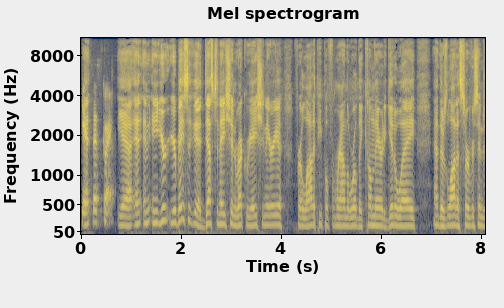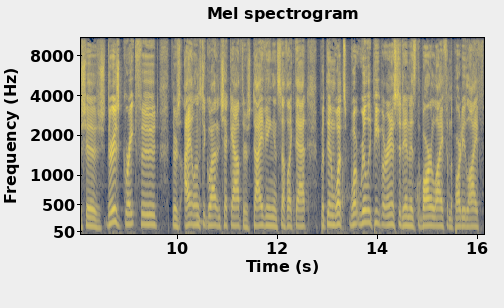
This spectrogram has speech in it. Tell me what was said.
yes, And- that's correct. Yeah, and, and, and you're you're basically a destination recreation area for a lot of people from around the world. They come there to get away, and there's a lot of service industry. There's, there is great food. There's islands to go out and check out. There's diving and stuff like that. But then what's what really people are interested in is the bar life and the party life,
